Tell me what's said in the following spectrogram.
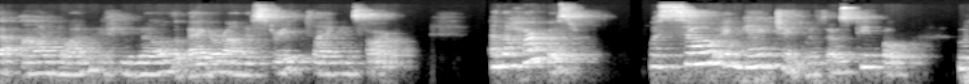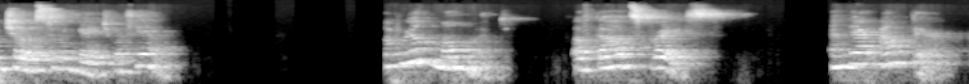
the odd one, if you will, the beggar on the street playing his harp. And the harpist was so engaging with those people who chose to engage with him. A real moment of God's grace. And they're out there,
